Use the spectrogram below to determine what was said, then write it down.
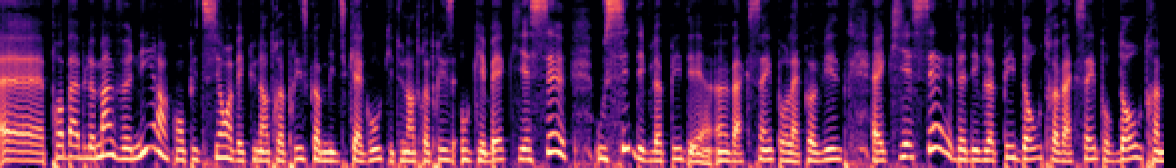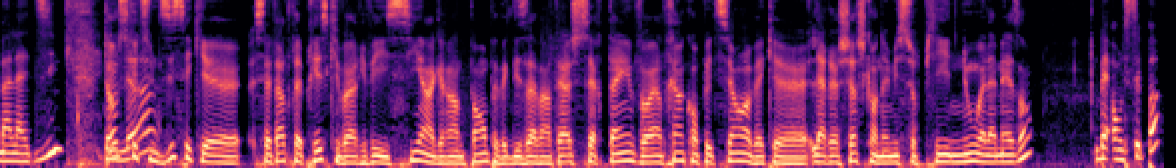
euh, probablement venir en compétition avec une entreprise comme Medicago, qui est une entreprise au Québec, qui essaie aussi de développer un vaccin pour la COVID, euh, qui essaie de développer d'autres vaccins pour d'autres maladies. Donc, ce que tu me dis, c'est que cette entreprise qui va arriver ici en grande pompe avec des avantages certains va entrer en compétition avec euh, la recherche qu'on a mis sur pied, nous, à la maison? Ben on le sait pas.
